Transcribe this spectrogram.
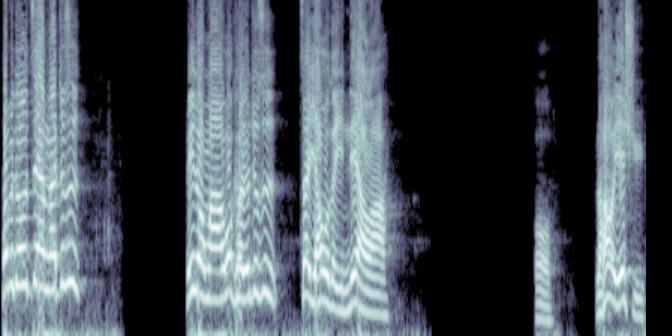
他们都是这样啊，就是你懂吗？我可能就是在摇我的饮料啊，哦，然后也许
